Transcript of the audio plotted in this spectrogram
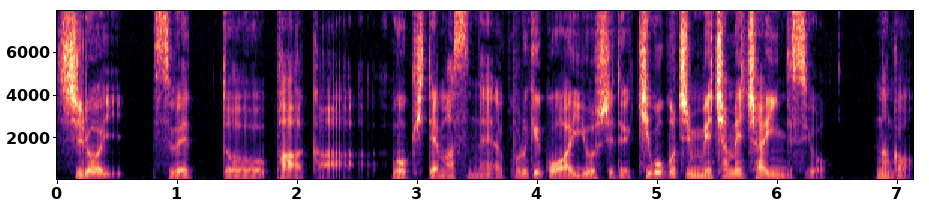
白いスウェットパーカーを着てますね。これ結構愛用してて着心地めちゃめちゃいいんですよ。なんか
